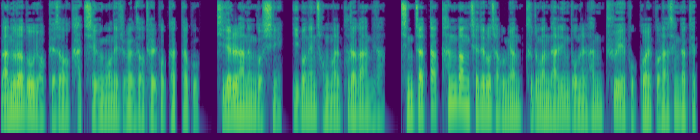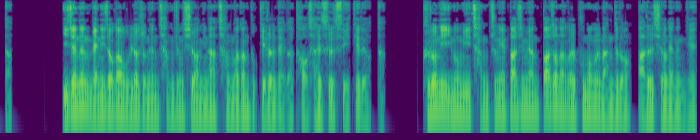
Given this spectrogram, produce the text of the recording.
마누라도 옆에서 같이 응원해주면서 될 것 같다고 기대를 하는 것이 이번엔 정말 구라가 아니라 진짜 딱 한 방 제대로 잡으면 그동안 날린 돈을 한 큐에 복구할 거라 생각했다. 이제는 매니저가 올려주는 장중시황이나 장마감 복기를 내가 더 잘 쓸 수 있게 되었다. 그러니 이놈이 장중에 빠지면 빠져나갈 구멍을 만들어 말을 지어내는 게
